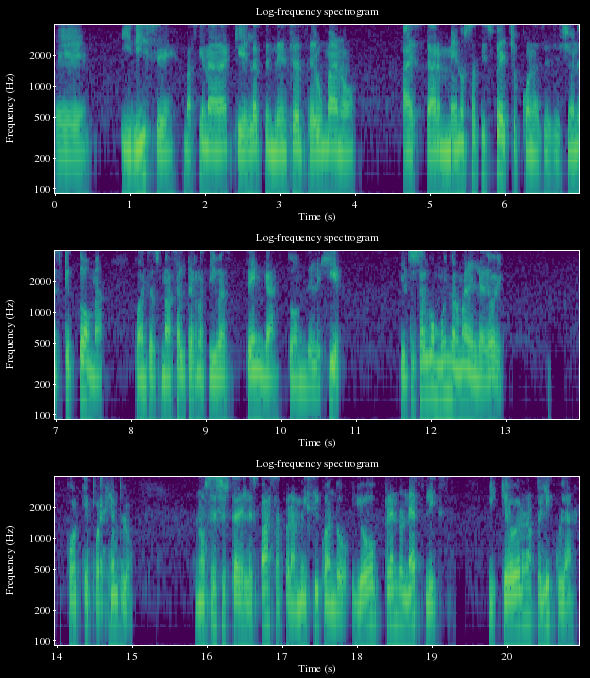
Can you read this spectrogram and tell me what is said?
Eh, y dice, más que nada, que es la tendencia del ser humano a estar menos satisfecho con las decisiones que toma cuantas más alternativas tenga donde elegir. Y esto es algo muy normal el día de hoy. Porque, por ejemplo, no sé si a ustedes les pasa, pero a mí sí, cuando yo prendo Netflix y quiero ver una película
